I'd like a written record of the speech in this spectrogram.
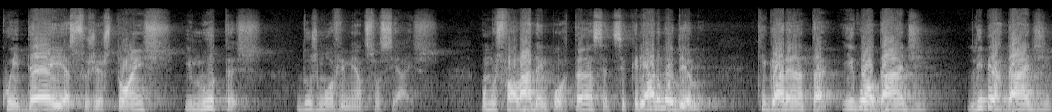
com ideias, sugestões e lutas dos movimentos sociais. Vamos falar da importância de se criar um modelo que garanta igualdade, liberdade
